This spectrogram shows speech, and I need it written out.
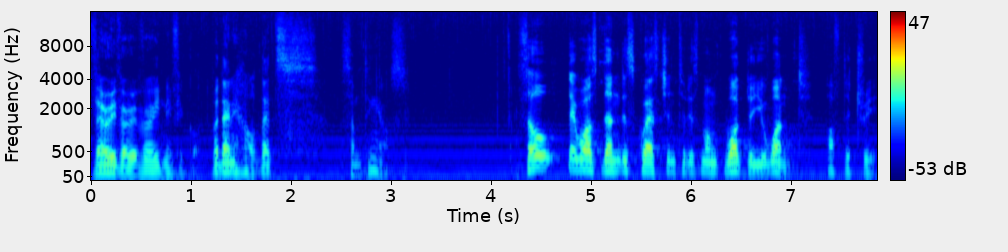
very, very, very difficult. But anyhow, that's something else. So there was done this question to this monk, what do you want of the tree?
